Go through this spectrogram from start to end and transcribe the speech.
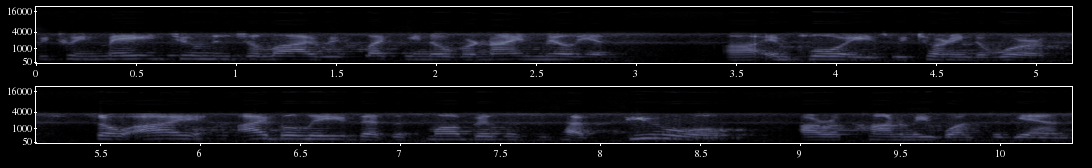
between May, June, and July, reflecting over 9 million uh, employees returning to work. So I, I believe that the small businesses have fueled our economy once again.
